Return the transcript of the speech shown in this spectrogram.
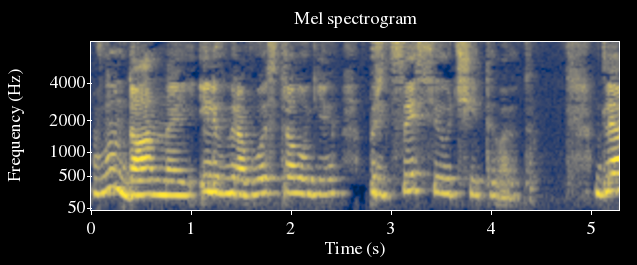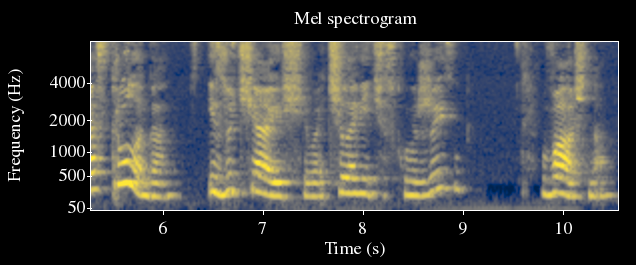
в мунданной или в мировой астрологии, прецессию учитывают. Для астролога, изучающего человеческую жизнь, важно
